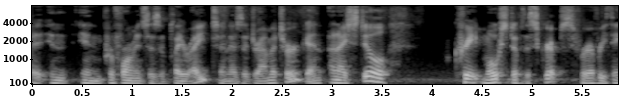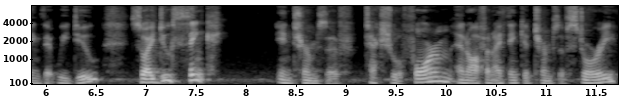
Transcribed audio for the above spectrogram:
uh, in, in performance as a playwright and as a dramaturg, and, and I still create most of the scripts for everything that we do. So I do think in terms of textual form, and often I think in terms of story,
